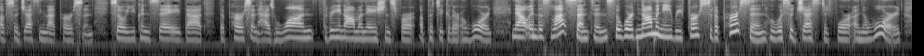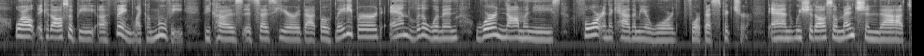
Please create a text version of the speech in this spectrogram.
of suggesting that person. So you can say that the person has won three nominations for a particular award. Now, in this last sentence, the word nominee refers to the person who was suggested for an award. Well, it could also be a thing like a movie because it says here that both Lady Bird and Little Women were nominees for an Academy Award for Best Picture. And we should also mention that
